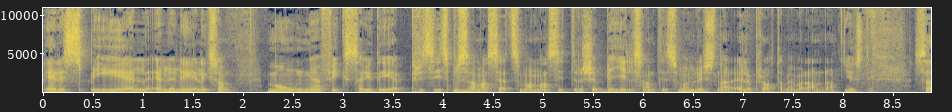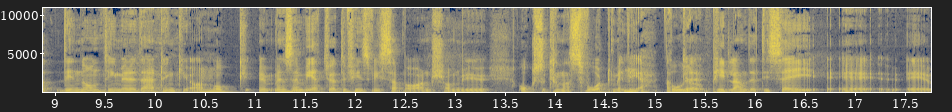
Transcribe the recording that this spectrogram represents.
är det spel eller mm. det är liksom, många fixar ju det precis på mm. samma sätt som om man sitter och kör bil samtidigt som man mm. lyssnar eller pratar med varandra. Just det. Så det är någonting med det där tänker jag. Mm. Och, eh, men sen vet vi att det finns vissa barn som ju också kan ha svårt med det. Att oh ja. Eh, pillandet i sig eh, eh,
